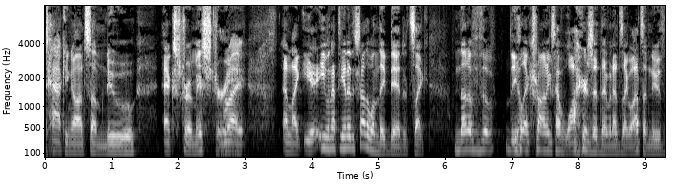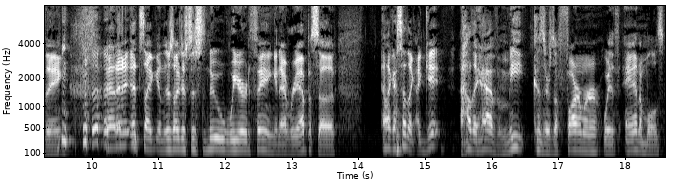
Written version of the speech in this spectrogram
tacking on some new extra mystery, Right. And like even at the end of this other one, they did. It's like none of the the electronics have wires in them, and it's like, well, that's a new thing. and it, it's like, and there's like just this new weird thing in every episode. And like I said, like I get how they have meat because there's a farmer with animals,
